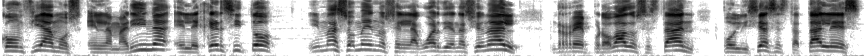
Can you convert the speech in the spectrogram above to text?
confiamos en la Marina, el Ejército y más o menos en la Guardia Nacional. Reprobados están policías estatales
